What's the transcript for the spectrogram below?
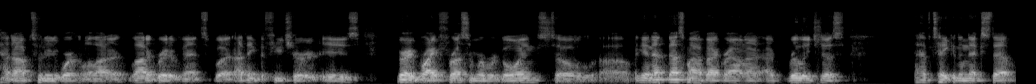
had the opportunity to work on a lot of a lot of great events. But I think the future is very bright for us and where we're going. So uh, again, that, that's my background. I, I really just have taken the next step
